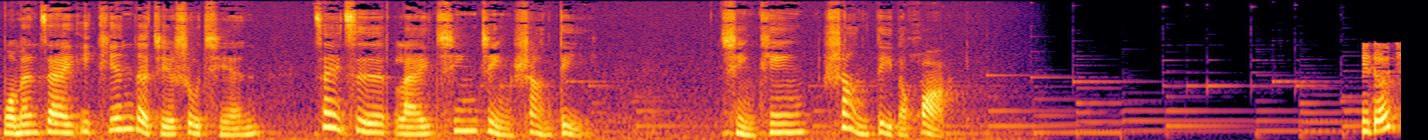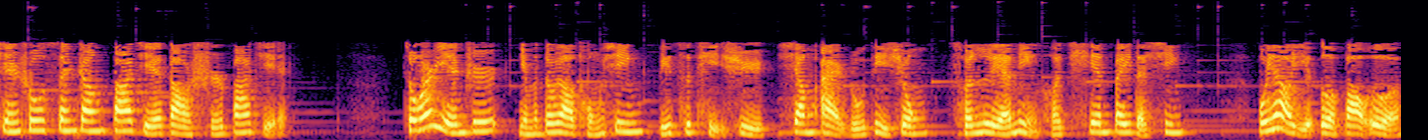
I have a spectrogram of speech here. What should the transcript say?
我们在一天的结束前，再次来亲近上帝，请听上帝的话。彼得前书三章八节到十八节。总而言之，你们都要同心，彼此体恤，相爱如弟兄，存怜悯和谦卑的心，不要以恶报恶，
